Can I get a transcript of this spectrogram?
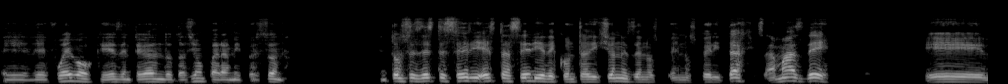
de fuego que es entregada en dotación para mi persona. Entonces, este serie, esta serie de contradicciones en los peritajes, a más de eh,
